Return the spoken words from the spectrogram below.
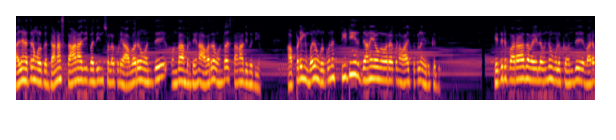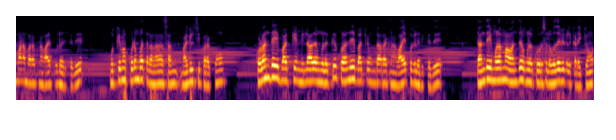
அதே நேரத்தில் உங்களுக்கு தன ஸ்தானாதிபதின்னு சொல்லக்கூடிய அவரும் வந்து ஒன்பதாம் இடத்துல ஏன்னா அவர் தான் ஒன்பது ஸ்தானாதிபதியும். அப்படிங்கும்போது உங்களுக்கு வந்து திடீர் தனயோகம் வரக்கூடிய வாய்ப்புகளும் இருக்குது. எதிர்பாராத வழியில் வந்து உங்களுக்கு வந்து வருமானம் வரக்கூடிய வாய்ப்புகளும் இருக்குது. முக்கியமாக குடும்பத்தில் நல்லா சந் மகிழ்ச்சி பிறக்கும். குழந்தை பாக்கியம் இல்லாதவங்களுக்கு குழந்தை பாக்கியம் உண்டாகிறக்கான வாய்ப்புகள் இருக்குது. தந்தை மூலமாக வந்து உங்களுக்கு ஒரு சில உதவிகள் கிடைக்கும்.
